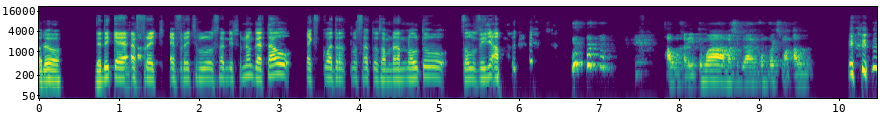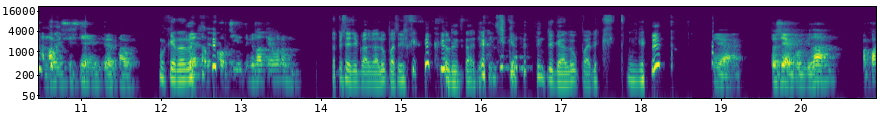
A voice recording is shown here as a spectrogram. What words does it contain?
Aduh. Jadi kayak Nggak. average average lulusan di sana nggak tahu x kuadrat plus satu sama dengan nol tuh solusinya apa. tahu kali itu mah masih bilang kompleks mah tahu analisisnya yang tidak tahu Mungkin ada. tahu Cauchy integral theorem Tapi saya juga agak lupa sih. Kalau ditanya juga, juga lupa deh. Mungkin. ya terus ya gue bilang apa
